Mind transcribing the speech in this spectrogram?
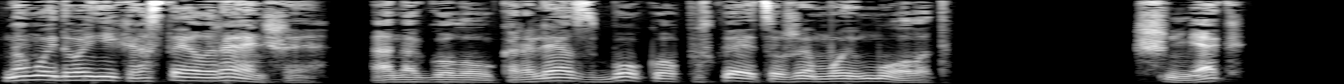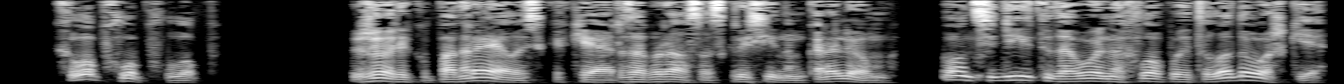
но мой двойник растаял раньше, а на голову короля сбоку опускается уже мой молот. Шмяк! Хлоп-хлоп-хлоп. Жорику понравилось, как я разобрался с крысиным королем. Он сидит и довольно хлопает в ладошки.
